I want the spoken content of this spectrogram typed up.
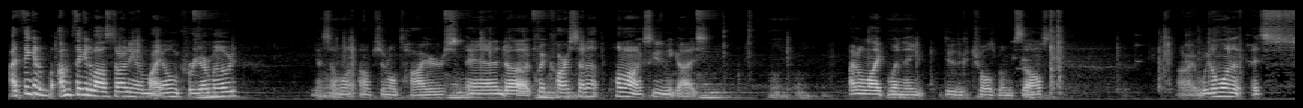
I thinking I'm thinking about starting my own career mode. Yes, I want optional tires and uh, quick car setup. Hold on, excuse me, guys. I don't like when they do the controls by themselves. Alright, we don't want to... It's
